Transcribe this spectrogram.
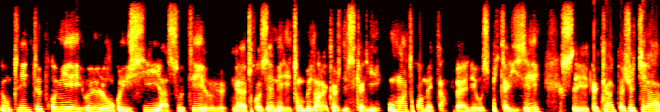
Donc, les deux premiers, eux, ont réussi à sauter, euh, mais la troisième, elle est tombée dans la cage d'escalier. Au moins trois mètres. Hein. Ben, elle est hospitalisée. C'est quelqu'un qui a jeté un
